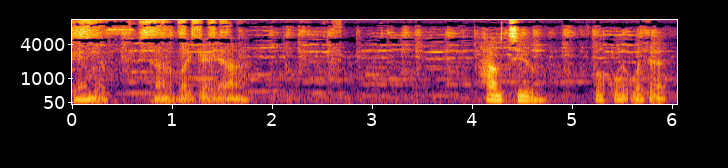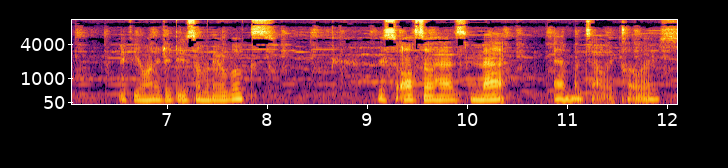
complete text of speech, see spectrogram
came with kind of like a uh, how-to booklet with it if you wanted to do some of their looks. This also has matte and metallic colors.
